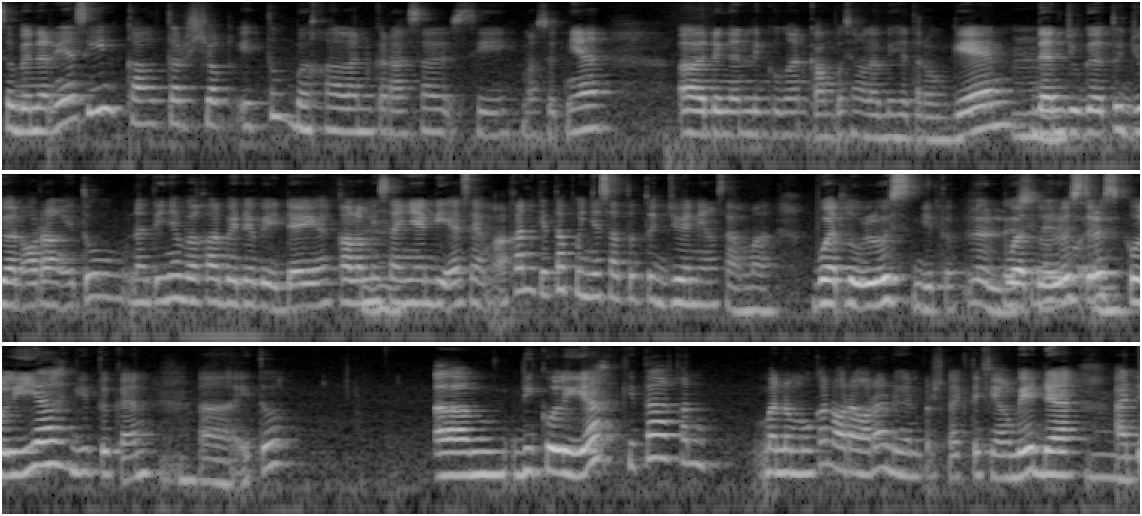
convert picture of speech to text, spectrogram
Sebenarnya sih culture shock itu bakalan kerasa sih. Maksudnya eh, dengan lingkungan kampus yang lebih heterogen Hmm. dan juga tujuan orang itu nantinya bakal beda-beda ya. Hmm. Kalau misalnya di SMA kan kita punya satu tujuan yang sama, buat lulus gitu. Lulus buat lulus terus kuliah gitu kan. Nah, itu em, di kuliah kita akan menemukan orang-orang dengan perspektif yang beda. Hmm. Ada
